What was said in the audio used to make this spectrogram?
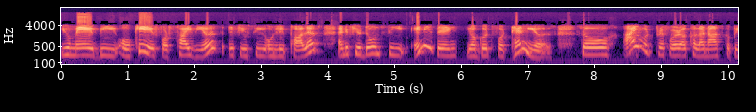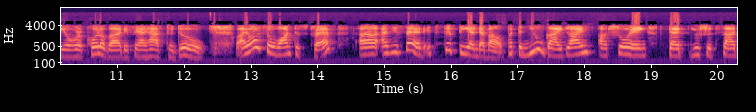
you may be okay for five years if you see only polyps, and if you don't see anything, you're good for 10 years. So I would prefer a colonoscopy over Cologuard if I have to do. I also want to stress uh, as you said, it's 50 and above, but the new guidelines are showing that you should start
